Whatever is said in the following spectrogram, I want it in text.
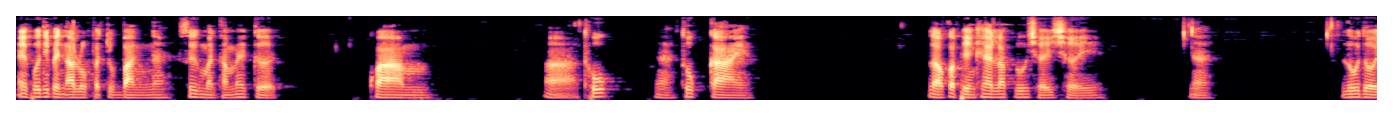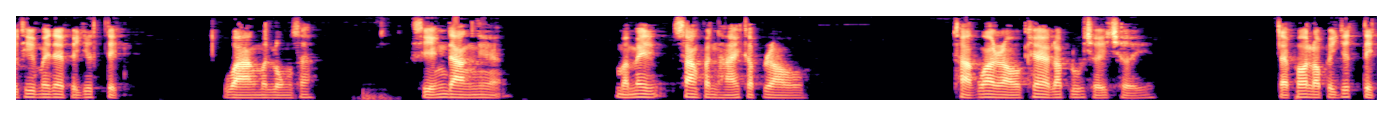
ไอ้พวกที่เป็นอารมณ์ปัจจุบันนะซึ่งมันทำให้เกิดความทุกข์นะทุกข์กาย เราก็เพียงแค่รับรู้เฉยๆนะรู้โดยที่ไม่ได้ไปยึดติด วางมันลงซะ เสียงดังเนี่ย มันไม่สร้างปัญหากับเราถากว่าเราแค่รับรู้เฉยๆแต่พอเราไปยึดติด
